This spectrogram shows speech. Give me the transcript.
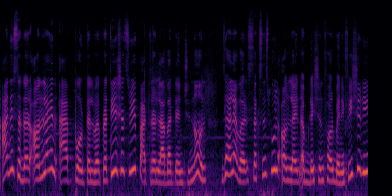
आणि सदर ऑनलाईन ॲप पोर्टलवर प्रतियशस्वी पात्र लाभार्थ्यांची नोंद झाल्यावर successful online updation for beneficiary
